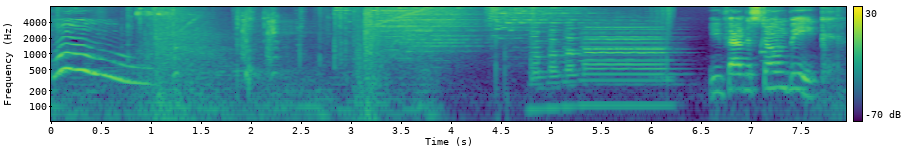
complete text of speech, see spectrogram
Woo! You found a stone beak.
